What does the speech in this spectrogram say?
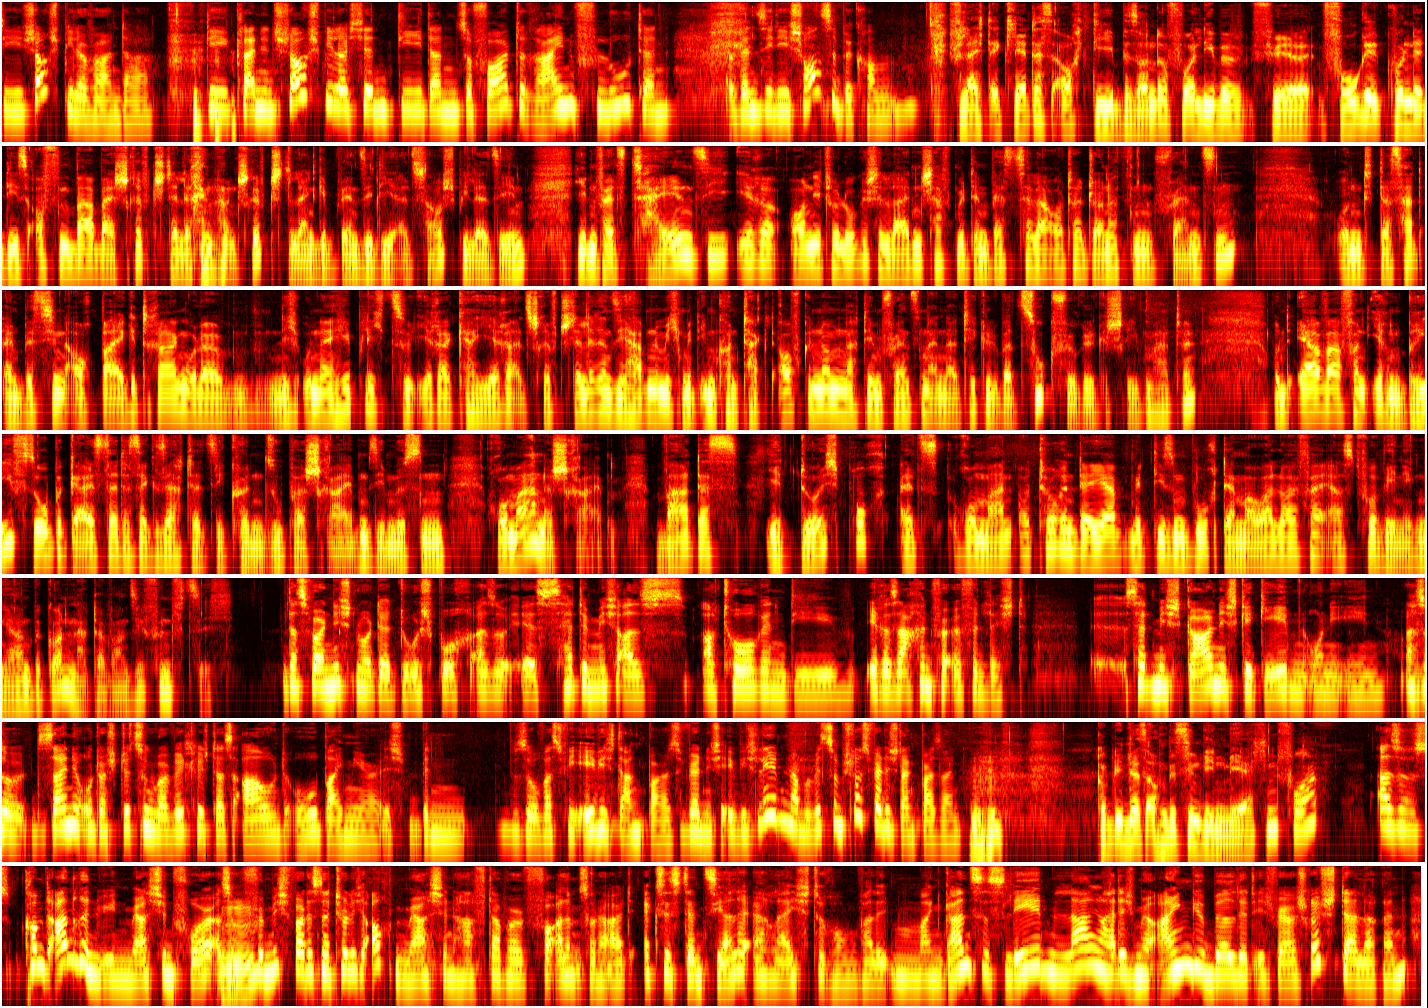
die Schauspieler waren da. Die kleinen Schauspielerchen, die dann sofort reinfluten, wenn sie die Chance bekommen. Vielleicht erklärt das auch die besondere Vorliebe für Vogelkunde, die es offenbar bei Schriftstellerinnen und Schriftstellern gibt, wenn sie die als Schauspieler sehen. Jedenfalls teilen sie ihre ornithologische Leidenschaft mit dem Bestsellerautor Jonathan Franzen. Und das hat ein bisschen auch beigetragen oder nicht unerheblich zu ihrer Karriere als Schriftstellerin. Sie haben nämlich mit ihm Kontakt aufgenommen, nachdem Franson einen Artikel über Zugvögel geschrieben hatte. Und er war von ihrem Brief so begeistert, dass er gesagt hat, Sie können super schreiben, Sie müssen Romane schreiben. War das Ihr Durchbruch als Romanautorin, der ja mit diesem Buch Der Mauerläufer erst vor wenigen Jahren begonnen hat? Da waren Sie 50. Das war nicht nur der Durchbruch. Also es hätte mich als Autorin, die ihre Sachen veröffentlicht, es hätte mich gar nicht gegeben ohne ihn. Also seine Unterstützung war wirklich das A und O bei mir. Ich bin sowas wie ewig dankbar. Also ich werde nicht ewig leben, aber bis zum Schluss werde ich dankbar sein. Mhm. Kommt Ihnen das auch ein bisschen wie ein Märchen vor? Also es kommt anderen wie ein Märchen vor. Also mhm. für mich war das natürlich auch märchenhaft, aber vor allem so eine Art existenzielle Erleichterung, weil mein ganzes Leben lang hatte ich mir eingebildet, ich wäre Schriftstellerin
